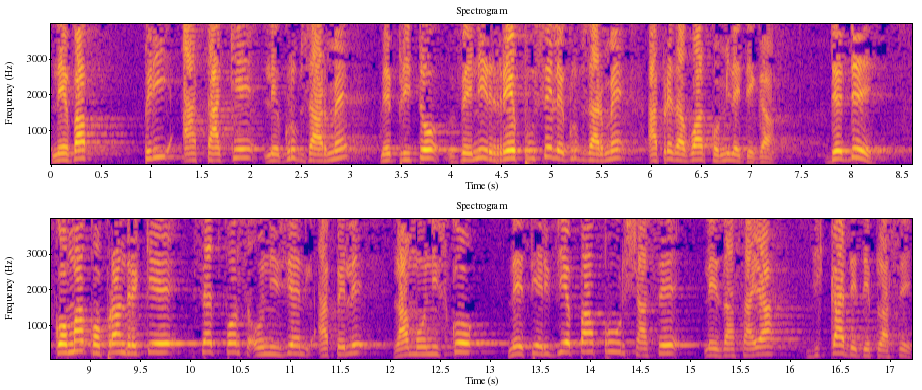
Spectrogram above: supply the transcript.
ne va plus attaquer les groupes armés, mais plutôt venir repousser les groupes armés après avoir commis les dégâts. De deux, comment comprendre que cette force onusienne appelée la MONUSCO n'intervient pas pour chasser les assaillants du cas des déplacés?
